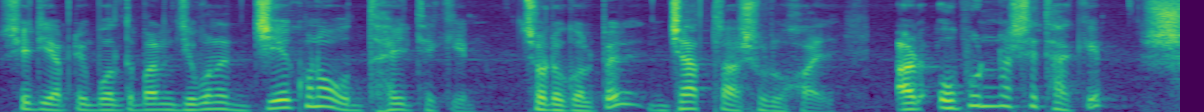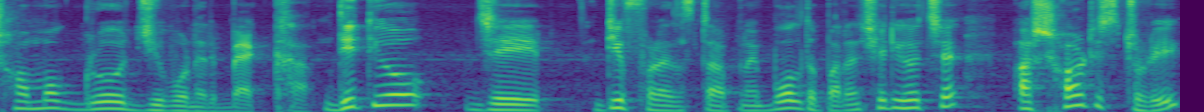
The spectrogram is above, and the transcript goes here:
সেটি আপনি বলতে পারেন জীবনের যে কোনো অধ্যায় থেকে ছোট গল্পের যাত্রা শুরু হয়। আর উপন্যাসে থাকে সমগ্র জীবনের ব্যাখ্যা। দ্বিতীয় যে ডিফারেন্সটা আপনি বলতে পারেন সেটি হচ্ছে a short story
